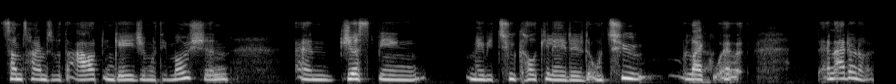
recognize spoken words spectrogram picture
sometimes without engaging with emotion and just being maybe too calculated or too like yeah. and i don't know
